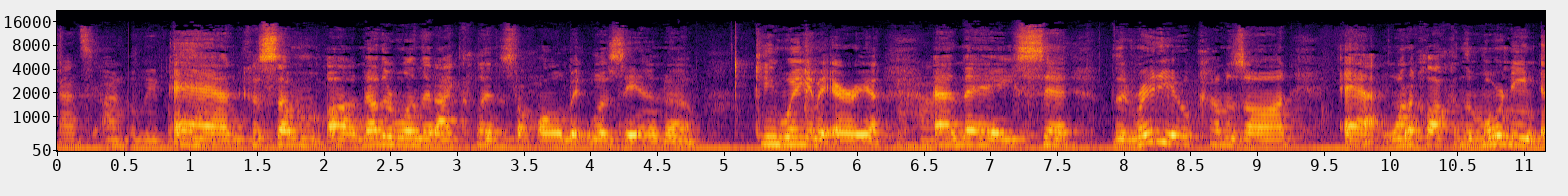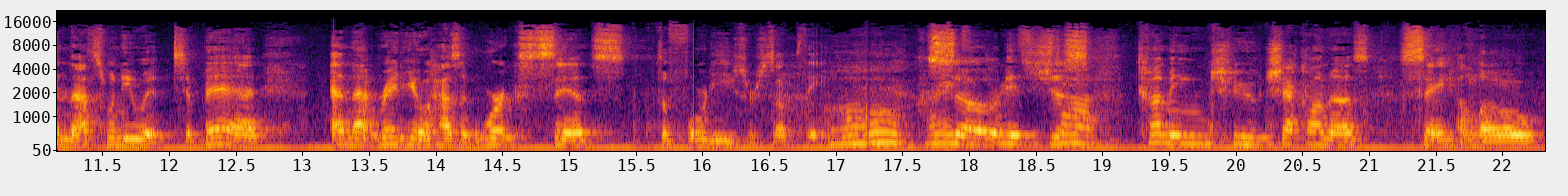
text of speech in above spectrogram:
That's unbelievable. and because some uh, another one that I cleansed a home, it was in uh, King William area, and they said the radio comes on at one o'clock in the morning, and that's when he went to bed, and that radio hasn't worked since the 40s or something. oh, great. so great it's just coming to check on us, say hello,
